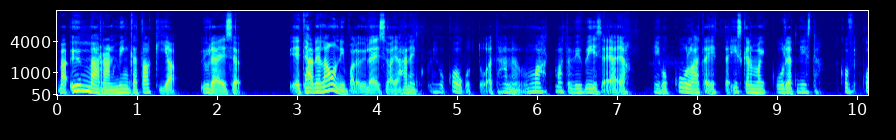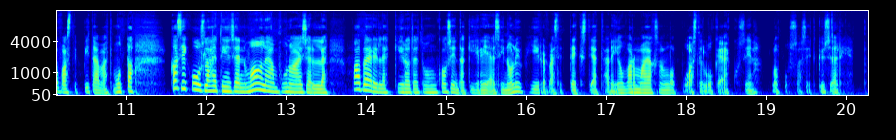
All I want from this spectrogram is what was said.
mä ymmärrän minkä takia yleisö, että hänellä on niin paljon yleisöä ja hänen niin kuin koukuttuu, että hän on mahtavia biisejä ja niin kuin kuullaan, että iskelmäkin kuulijat niistä kovasti pitävät. Mutta 86 lähetin sen vaaleanpunaiselle paperille kirjoitetun kosintakirjeen. Siinä oli hirveästi tekstiä, että hän ei ole varmaan jaksanut loppuun asti lukea, kun siinä lopussa sitten kyseli, että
